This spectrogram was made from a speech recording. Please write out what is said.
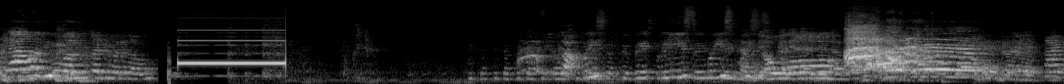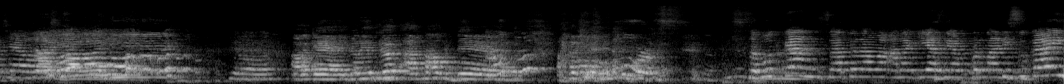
Ya, aku lebih memalukan daripada kamu. Kak, please, please, please, please, please, ya Allah. Kacau Kacau lagi. lagi. Ya Allah. Oke, pilih truth atau dare? Oke. Of course. Sebutkan satu nama anak IAS yang pernah disukai.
